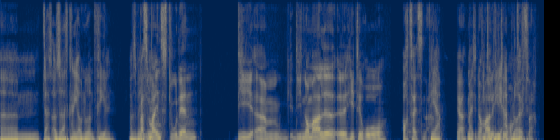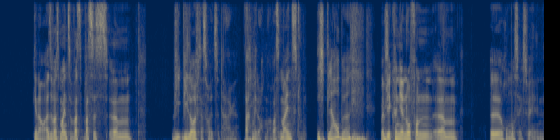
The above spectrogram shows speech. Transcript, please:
Ähm, das, also das kann ich auch nur empfehlen. Also Was meinst du denn, die, ähm, die normale äh, Hetero-Hochzeitsnacht? Ja, Ja, die normale Hetero-Hochzeitsnacht. Genau, also was meinst du, was, was ist, ähm, wie, wie läuft das heutzutage? Sag mir doch mal, was meinst du? ich glaube, Weil wir können ja nur von ähm, äh, Homosexuellen.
